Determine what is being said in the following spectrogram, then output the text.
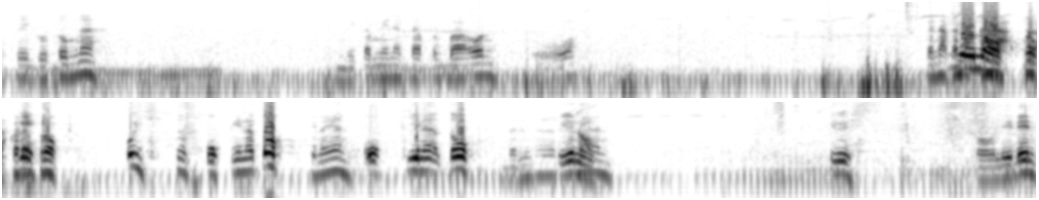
Kasi gutom na. Hindi kami nagkapagbaon. Oo. Kana Yun, oh, Prok, kana, prok. Uy, okay na to. Okay na yan. Okay na to. Dali na natin Yun, oh. yan. Yes. Huli din.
